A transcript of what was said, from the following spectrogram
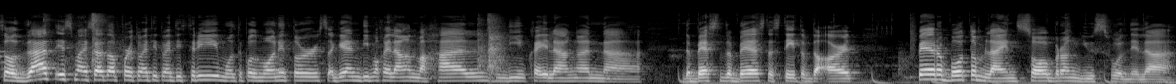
So that is my setup for 2023, multiple monitors. Again, hindi mo kailangan mahal, hindi kailangan na the best of the best, the state of the art. Pero bottom line, sobrang useful nila.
